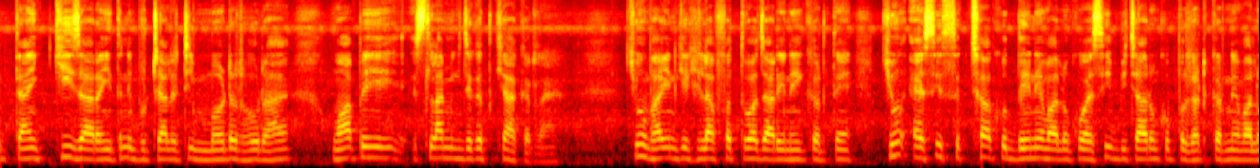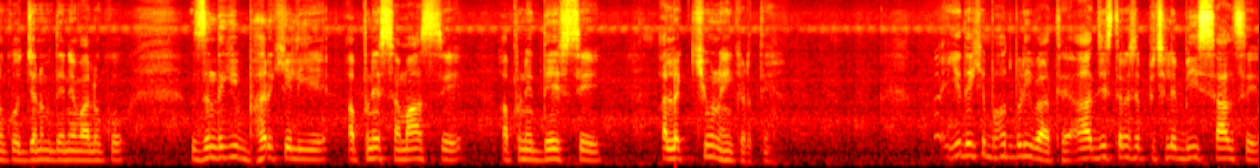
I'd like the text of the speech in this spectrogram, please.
हत्याएँ की जा रही इतनी ब्रुटैलिटी मर्डर हो रहा है, वहाँ पे इस्लामिक जगत क्या कर रहे हैं? क्यों भाई इनके खिलाफ फतवा जारी नहीं करते? क्यों ऐसी शिक्षा को देने वालों को, ऐसी विचारों को प्रकट करने वालों को, जन्म देने वालों को, ज़िंदगी भर के लिए अपने समाज से, अपने देश से अलग क्यों नहीं करते हैं? ये देखिए बहुत बड़ी बात है। आज जिस तरह से पिछले 20 साल से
